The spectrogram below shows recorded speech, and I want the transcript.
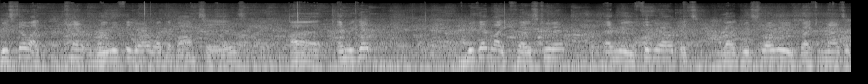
we still like can't really figure out what the box is, uh, and we get we get like close to it, and we figure out it's like we slowly recognize it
